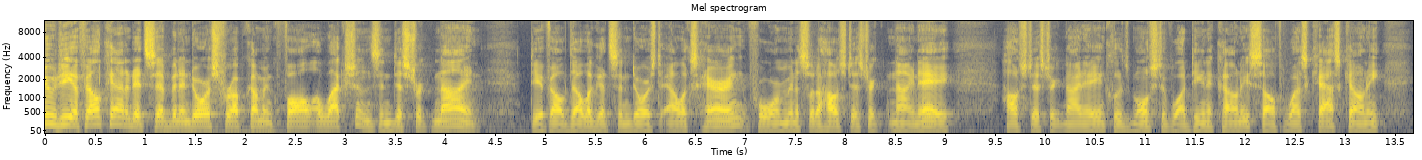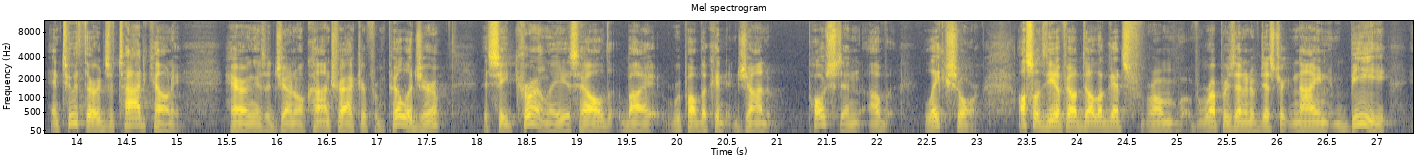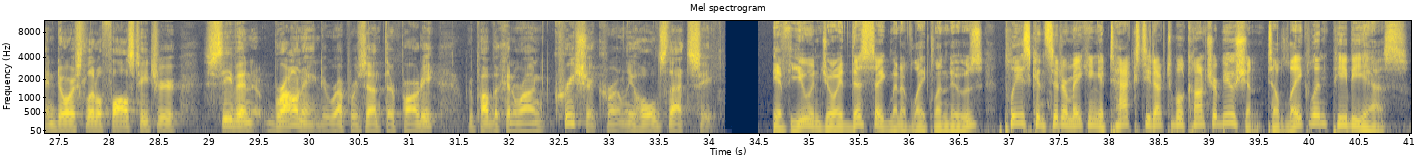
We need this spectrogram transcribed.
Two DFL candidates have been endorsed for upcoming fall elections in District 9. DFL delegates endorsed Alex Herring for Minnesota House District 9A. House District 9A includes most of Wadena County, southwest Cass County, and two-thirds of Todd County. Herring is a general contractor from Pillager. The seat currently is held by Republican John Poston of Lakeshore. Also, DFL delegates from Representative District 9B endorsed Little Falls teacher Stephen Browning to represent their party. Republican Ron Kresha currently holds that seat. If you enjoyed this segment of Lakeland News, please consider making a tax-deductible contribution to Lakeland PBS.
